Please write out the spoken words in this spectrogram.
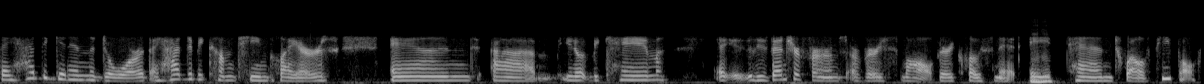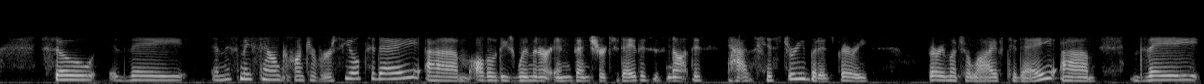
they had to get in the door. They had to become team players, and um, you know, it became uh, these venture firms are very small, very close knit, mm-hmm. eight, ten, twelve people. So they and this may sound controversial today, um, although these women are in venture today. This is not, this has history, but it's very, very much alive today. Um, they,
